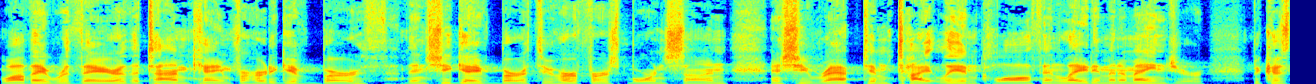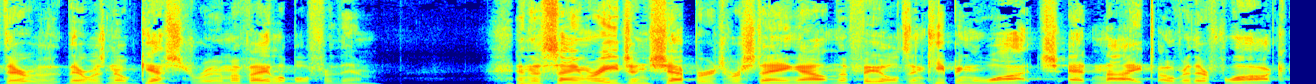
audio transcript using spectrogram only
While they were there, the time came for her to give birth. Then she gave birth to her firstborn son, and she wrapped him tightly in cloth and laid him in a manger, because there, there was no guest room available for them. In the same region, shepherds were staying out in the fields and keeping watch at night over their flock.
